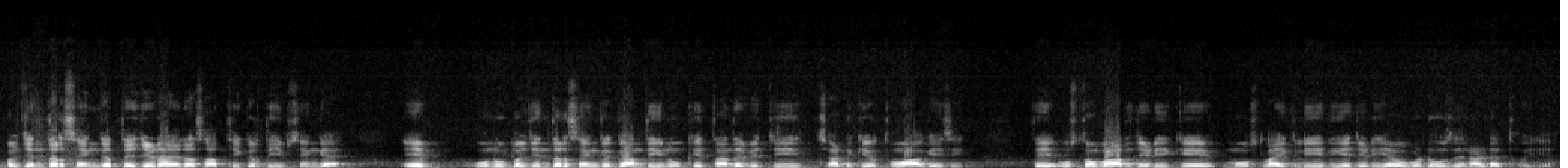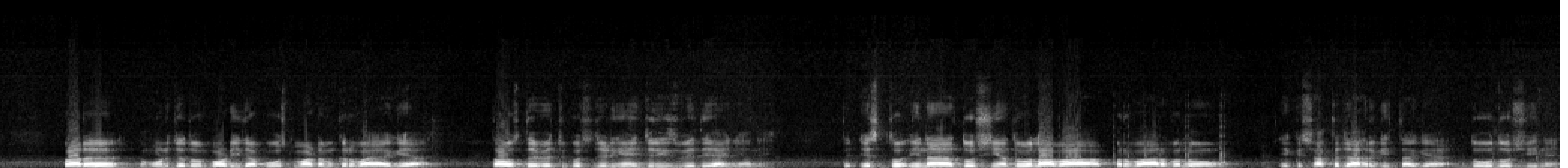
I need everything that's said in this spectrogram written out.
ਬਲਜਿੰਦਰ ਸਿੰਘ ਤੇ ਜਿਹੜਾ ਇਹਦਾ ਸਾਥੀ ਗੁਰਦੀਪ ਸਿੰਘ ਹੈ, ਇਹ ਉਹਨੂੰ ਬਲਜਿੰਦਰ ਸਿੰਘ ਗਾਂਧੀ ਨੂੰ ਖੇਤਾਂ ਦੇ ਵਿੱਚ ਹੀ ਛੱਡ ਕੇ ਉੱਥੋਂ ਆ ਗਏ ਸੀ ਤੇ ਉਸ ਤੋਂ ਬਾਅਦ ਜਿਹੜੀ ਕਿ ਮੋਸਟ ਲਾਈਕਲੀ ਇਹਦੀ ਹੈ ਜਿਹੜੀ ਹੈ ਓਵਰਡੋਜ਼ ਦੇ ਨਾਲ ਡੈਥ ਹੋਈ ਹੈ। ਪਰ ਹੁਣ ਜਦੋਂ ਬਾਡੀ ਦਾ ਪੋਸਟਮਾਰਟਮ ਕਰਵਾਇਆ ਗਿਆ, ਤਾਂ ਉਸ ਦੇ ਵਿੱਚ ਕੁਝ ਜਿਹੜੀਆਂ ਇੰਜਰੀਜ਼ ਵੀ ਆਈਆਂ ਨੇ। ਤੇ ਇਸ ਤੋਂ ਇਹਨਾਂ ਦੋਸ਼ੀਆਂ ਤੋਂ ਇਲਾਵਾ ਪਰਿਵਾਰ ਵੱਲੋਂ ਇੱਕ ਸ਼ੱਕ ਜ਼ਾਹਰ ਕੀਤਾ ਗਿਆ, ਦੋ ਦੋਸ਼ੀ ਨੇ,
